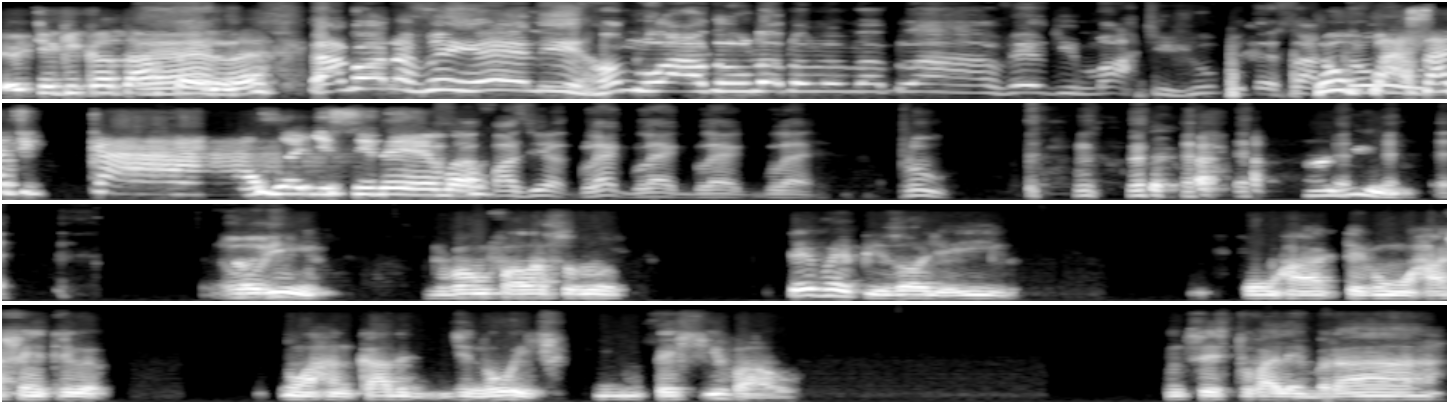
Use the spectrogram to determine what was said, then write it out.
Eu tinha que cantar é, a pedra, né? Agora vem ele, Romualdo, blá blá blá blá blá, veio de Marte, Júpiter, Saturno. Não passar de casa de cinema. Só fazia glé, glé, glé, glé. Plu. Oi. vamos falar sobre. Teve um episódio aí um, teve um racha entre uma arrancada de noite um festival. Não sei se tu vai lembrar.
